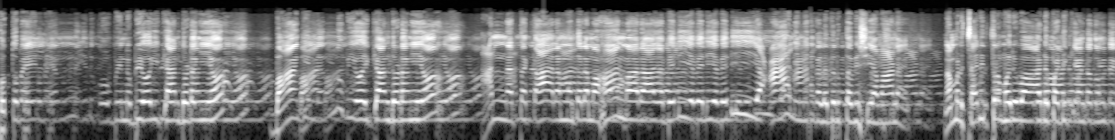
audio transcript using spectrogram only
കുത്തുബയിൽ എന്ന് പിന്നെ ഉപയോഗിക്കാൻ തുടങ്ങിയോ? ബാങ്കിൽ നിന്ന് ഉപയോഗിക്കാൻ തുടങ്ങിയോ? അന്നത്തെ കാലം മുതൽ മഹാന്മാരായ വലിയ വലിയ വലിയ ആലിമ്യങ്ങൾ എതിർത്ത വിഷയമാണ്. നമ്മൾ ചരിത്രം ഒരുപാട് പഠിക്കേണ്ടതുണ്ട്.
